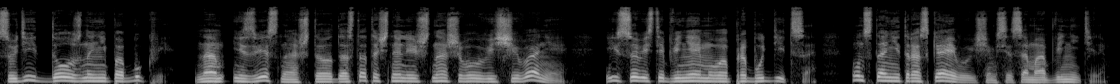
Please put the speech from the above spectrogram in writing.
Судить должно не по букве. Нам известно, что достаточно лишь нашего увещевания, и совесть обвиняемого пробудится. Он станет раскаивающимся самообвинителем.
